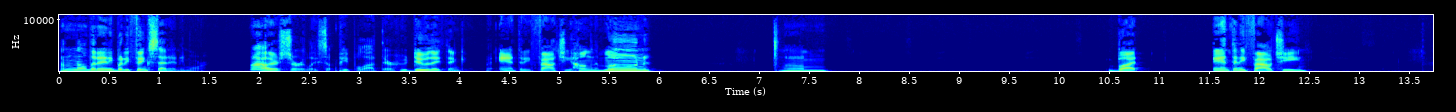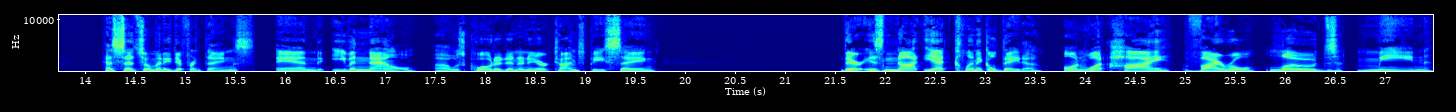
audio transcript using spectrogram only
I don't know that anybody thinks that anymore. Well, there's certainly some people out there who do. They think Anthony Fauci hung the moon. Um, but Anthony Fauci has said so many different things, and even now uh, was quoted in a New York Times piece saying there is not yet clinical data on what high viral loads mean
